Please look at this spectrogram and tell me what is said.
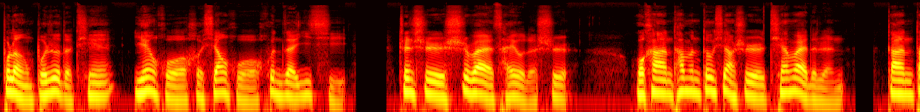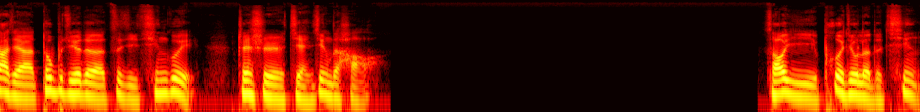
不冷不热的天，烟火和香火混在一起，真是世外才有的事。我看他们都像是天外的人，但大家都不觉得自己清贵，真是简静的好。早已破旧了的磬，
